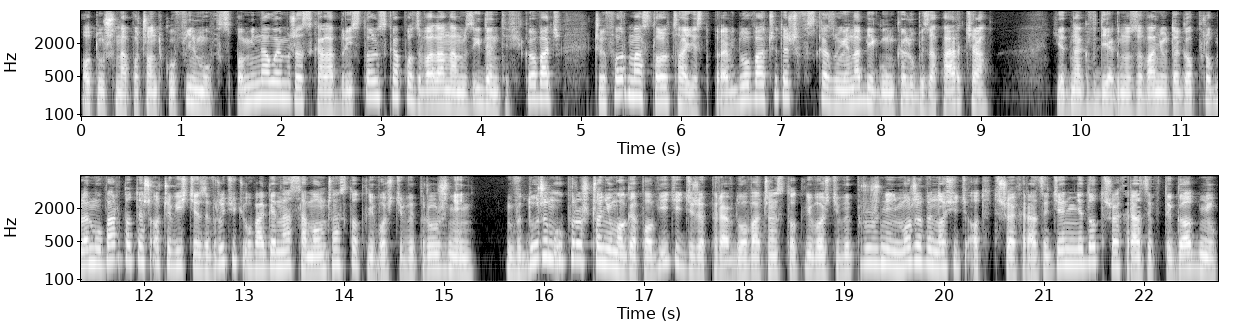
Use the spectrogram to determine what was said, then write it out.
Otóż na początku filmu wspominałem, że skala bristolska pozwala nam zidentyfikować, czy forma stolca jest prawidłowa, czy też wskazuje na biegunkę lub zaparcia. Jednak w diagnozowaniu tego problemu warto też oczywiście zwrócić uwagę na samą częstotliwość wypróżnień. W dużym uproszczeniu mogę powiedzieć, że prawidłowa częstotliwość wypróżnień może wynosić od 3 razy dziennie do 3 razy w tygodniu.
